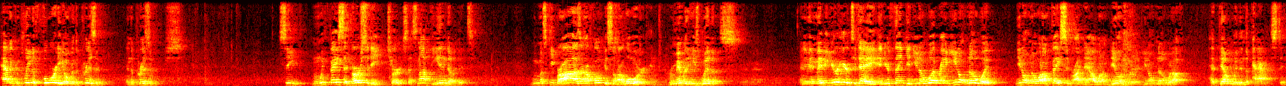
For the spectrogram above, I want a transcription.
having complete authority over the prison and the prisoners. See, when we face adversity, church, that's not the end of it. we must keep our eyes and our focus on our Lord and remember that He's with us. And maybe you're here today and you're thinking, you know what, Randy, you don't know what you don't know what I'm facing right now, what I'm dealing with. You don't know what I have dealt with in the past. And,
